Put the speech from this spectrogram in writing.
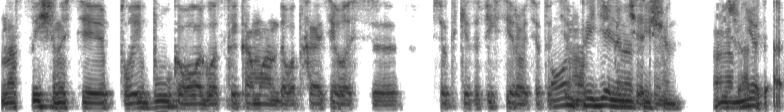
насыщенности плейбука вологодской команды. Вот хотелось все-таки зафиксировать эту Он тему. предельно окончательно. насыщен. А, Миша, а мне- а- а,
